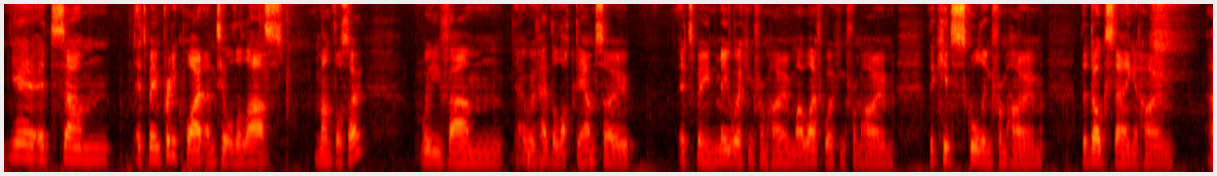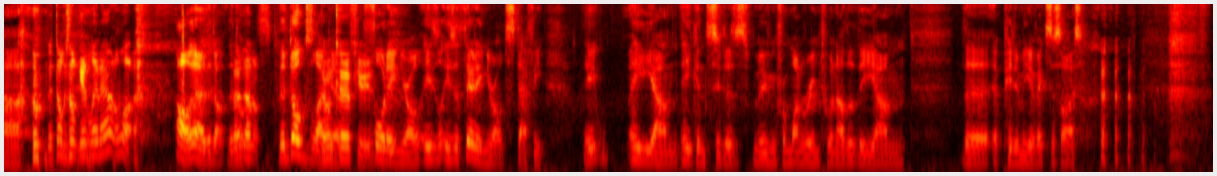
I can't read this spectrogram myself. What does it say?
yeah, it's um, it's been pretty quiet until the last month or so. We've um, we've had the lockdown, so it's been me working from home, my wife working from home, the kids schooling from home, the dog staying at home. Uh, the dog's not getting let out or what? oh no, the dog, the They're- they're the dog's like on a curfew. fourteen year old. He's he's a thirteen year old staffy. He he um he considers moving from one room to another the um the epitome of exercise.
